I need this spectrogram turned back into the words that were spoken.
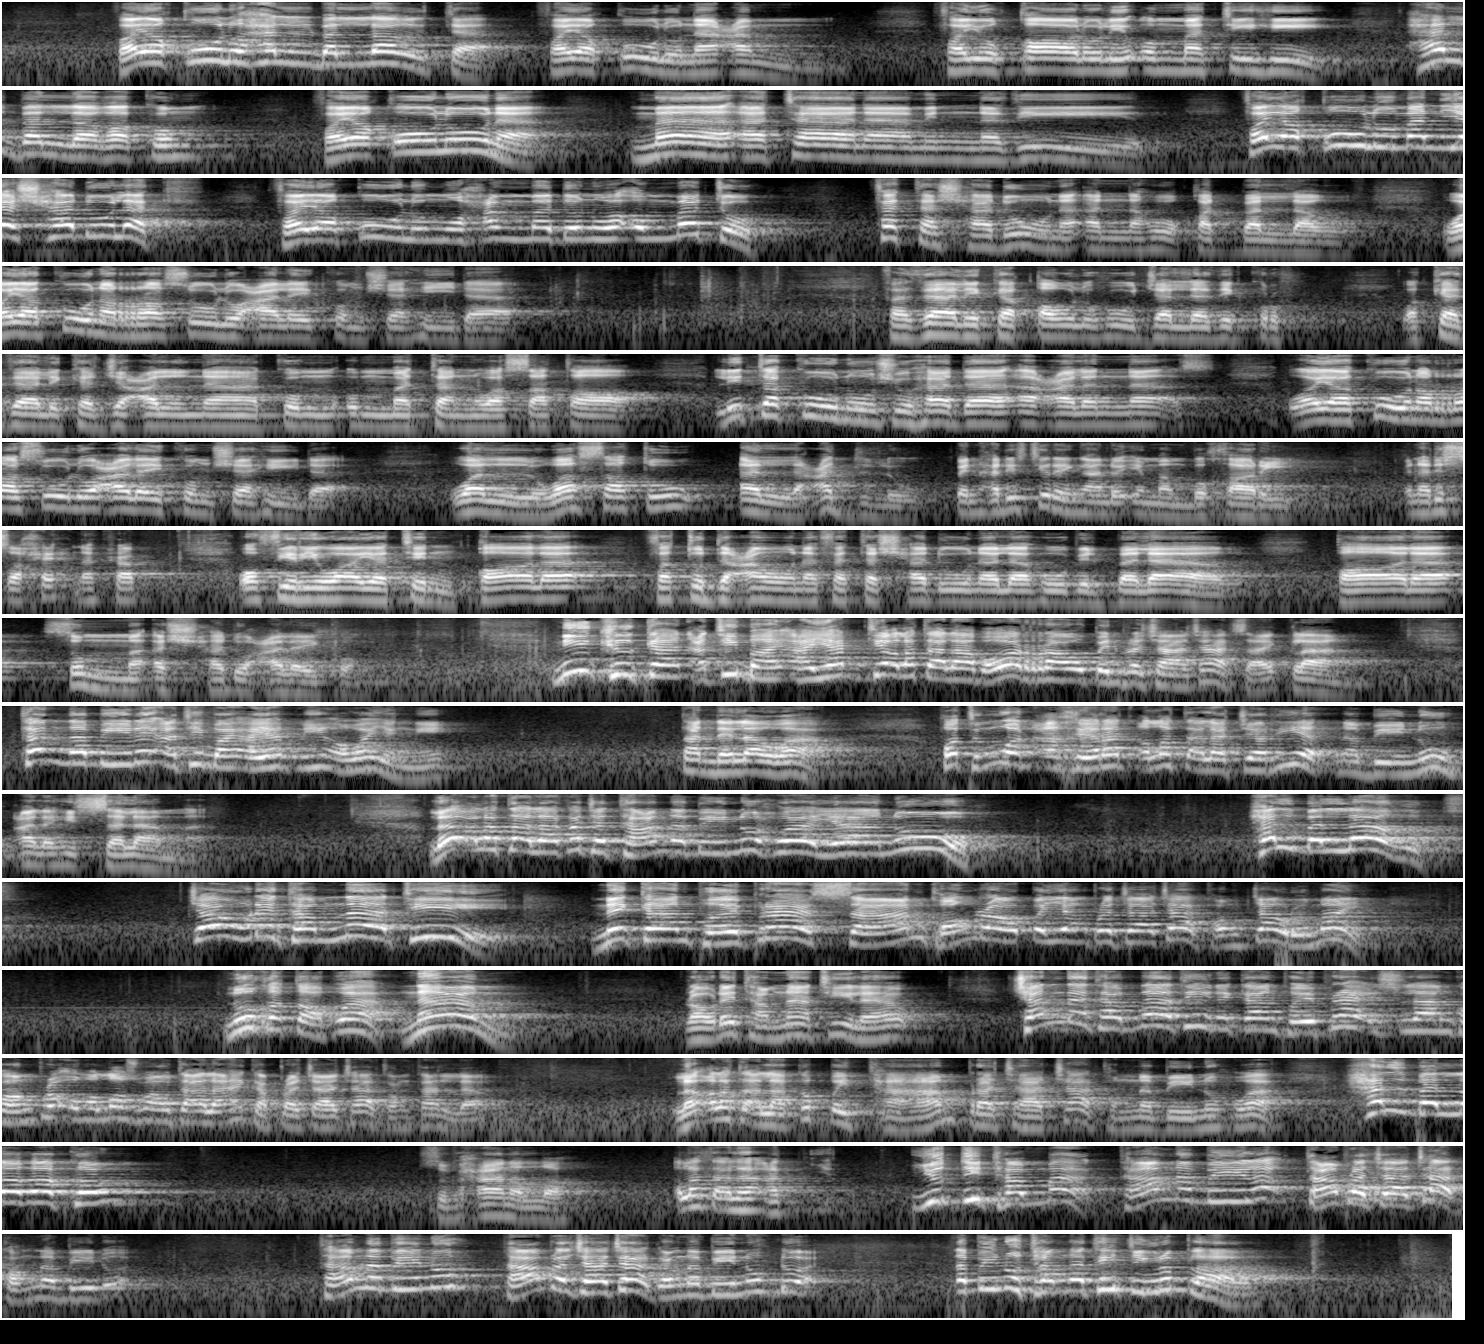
فيقول هل بلغت؟ فيقول نعم. فيقال لأمته هل بلغكم؟ فيقولون ما أتانا من نذير. فيقول من يشهد لك؟ فيقول محمد وأمته فتشهدون أنه قد بلغ. ويكون الرسول عليكم شهيدا. فذلك قوله جل ذكره. وكذلك جعلناكم أمة وسطا لتكونوا شهداء على الناس ويكون الرسول عليكم شهيدا والوسط العدل เป็นฮะดิษที่รายงานโดยอิหมัมบุคารีเป็นฮะดิษ صحيح นะครับ وفي رواية قال فتدعون فتشهدون له بالبلاغ قال ثم أشهد عليكم นี่คือการอธิบายอายัดที่อัลลอฮฺตาลาบอกว่าเราเป็นประชาชาติสายกลาง ท่านนาบีได้อธิบายอายัดนี้เอาไว้อย่างนี้ ท่านได้เล่าว่าพอถึงวันอาคราตอัลลอฮฺตาลาจะเรียกนบีนูอะลัยฮิสสลามมาแล้วอัลลอฮฺตาลาก็จะถามนบีนูว่ายานูฮัลบัลลักเจ้าได้ทำหน้าที่ในการเผยแพร่สารของเราไปยังประชาชาติของเจ้าหรือไม่ นูก็ตอบว่าน้ำเราได้ทำหน้าที่แล้ว ฉันได้ทำหน้าที่ในการเผยแพร่อิสลามของพระองค์อัลลอฮฺสุบไบร์ตะลาให้กับประชาชาติของท่านแล้ว แล้วอัลลอฮฺตะลาก็ไปถามประชาชาติของนบีนุฮว่าฮัลบัลลกะคุมสุบฮานัลลอฮ์อัลลอฮฺตะลายุติธรรมมาก ถามนบีแล้ว ถามประชาชาติของนบีด้วย ถามนบีนุถามประชาชาติของนบีนุด้วย นบีนุทำหน้าที่จริงหรือเปล่า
